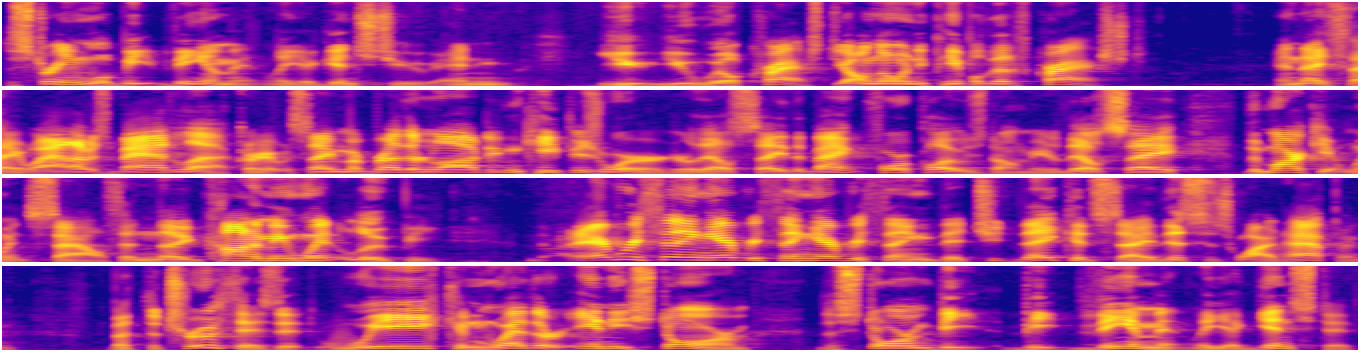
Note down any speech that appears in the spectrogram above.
the stream will beat vehemently against you and you, you will crash. Do y'all know any people that have crashed? And they say, well, that was bad luck. Or it would say, my brother in law didn't keep his word. Or they'll say, the bank foreclosed on me. Or they'll say, the market went south and the economy went loopy. Everything, everything, everything that you, they could say, this is why it happened. But the truth is that we can weather any storm. The storm beat, beat vehemently against it.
